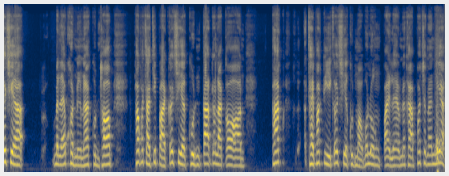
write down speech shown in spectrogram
ก็เชียร์มาแล้วคนหนึ่งนะ คุณท็อปพรรคประชาธิปัตย์ก็เชียร์คุณตานากรพรรคไทยพักดีก็เชียร์คุณหมอวรงค์ไปแล้วนะครับเพราะฉะนั้นเนี่ย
